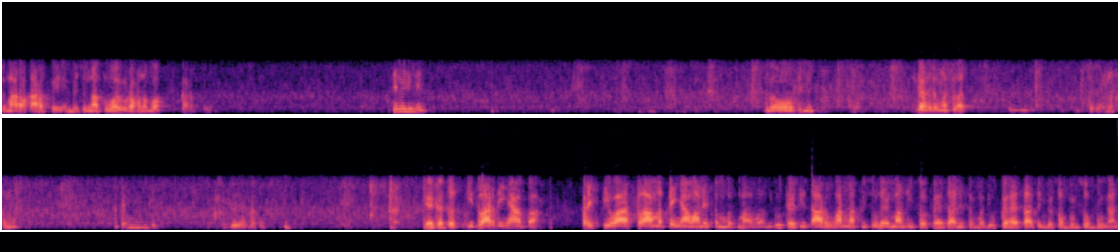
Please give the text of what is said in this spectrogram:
cuma roh karpe, mbak sunat tua roh nopo karpe. Sini sini. Loh, sini. Sudah sudah masuk. Sudah masuk. Ya, terus itu artinya apa? Peristiwa selamatnya nyawane semut mawon itu jadi taruhan Nabi Sulaiman iso bahasa ini semut itu bahasa tinggal sombong-sombongan.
